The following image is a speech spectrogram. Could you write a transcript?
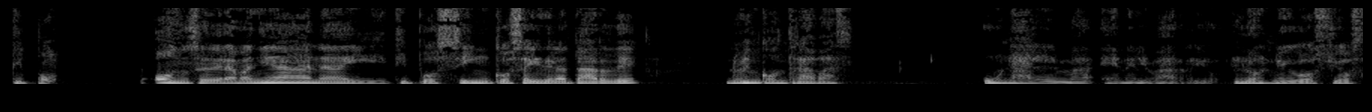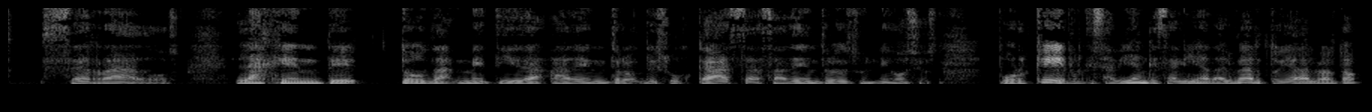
tipo 11 de la mañana y tipo 5 o 6 de la tarde, no encontrabas un alma en el barrio, los negocios cerrados, la gente toda metida adentro de sus casas, adentro de sus negocios. ¿Por qué? Porque sabían que salía de Alberto y Alberto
